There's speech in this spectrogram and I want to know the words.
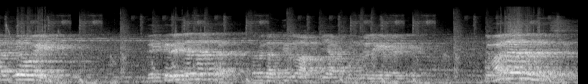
आ जाता मेरे से गलती हो गई देख के नहीं चल सकता तो गलती तो आपकी आप में लगे हुए थे। आ जाता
